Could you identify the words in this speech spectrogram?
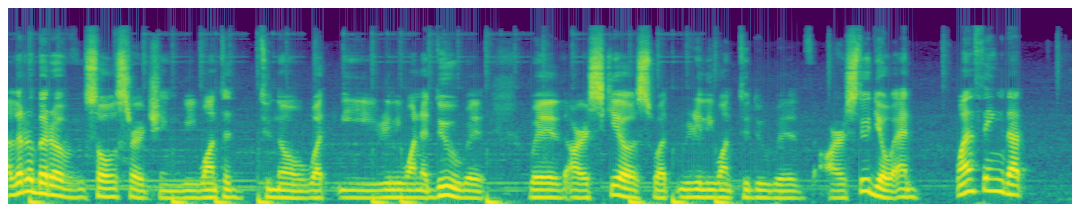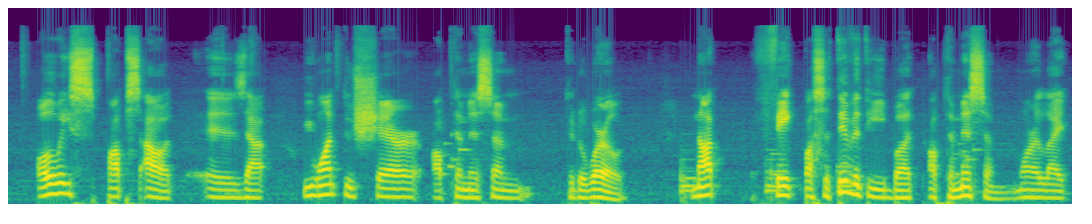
a little bit of soul searching. We wanted to know what we really want to do with with our skills, what we really want to do with our studio. And one thing that always pops out is that we want to share optimism to the world. Not fake positivity, but optimism, more like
